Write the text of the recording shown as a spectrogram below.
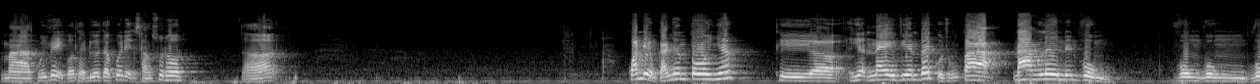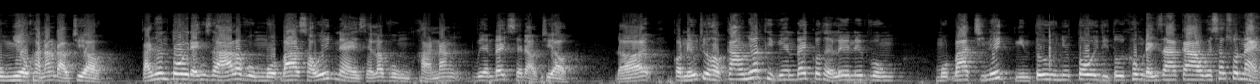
mà quý vị có thể đưa ra quyết định sáng suốt hơn. Đó quan điểm cá nhân tôi nhé thì ờ, hiện nay viên index của chúng ta đang lên đến vùng vùng vùng vùng nhiều khả năng đảo chiều cá nhân tôi đánh giá là vùng 136x này sẽ là vùng khả năng vn index sẽ đảo chiều. Đấy còn nếu trường hợp cao nhất thì vn index có thể lên đến vùng 139x 1004 nhưng tôi thì tôi không đánh giá cao cái xác suất này.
